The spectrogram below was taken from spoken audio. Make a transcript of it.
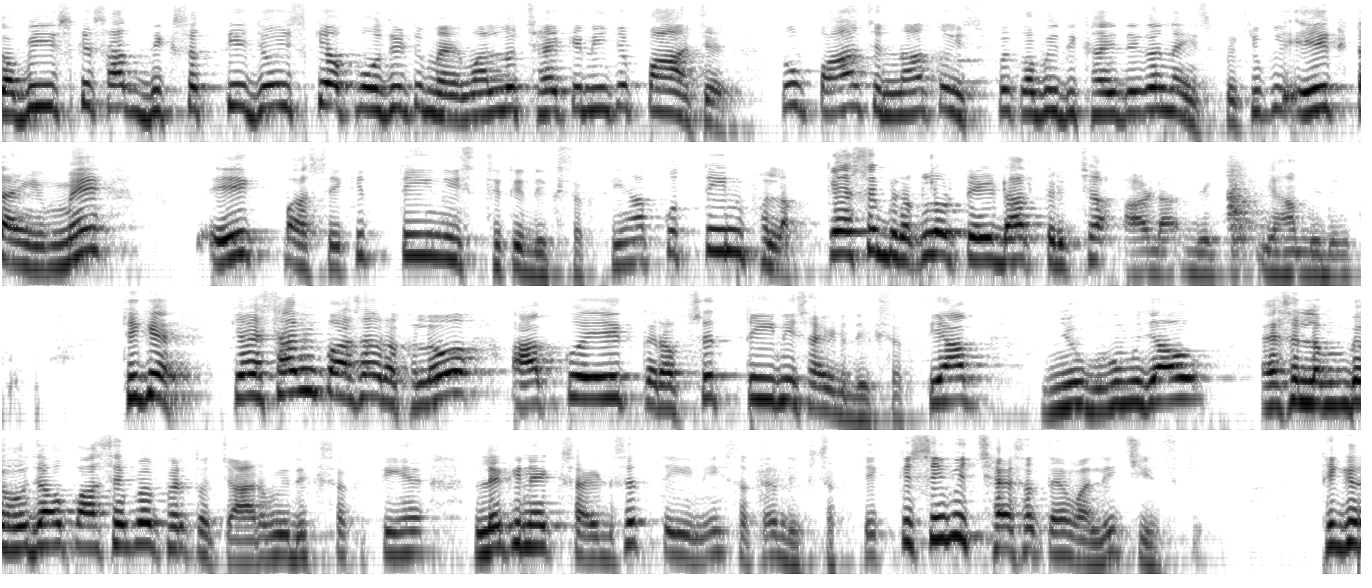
कभी इसके साथ दिख सकती है जो इसके अपोजिट में है। मान लो छह के नीचे पाँच है तो पाँच ना तो इस पर कभी दिखाई देगा, ना इस पर क्योंकि एक टाइम में एक पासे की तीन स्थिति दिख सकती है। आपको तीन फलक, कैसे भी रख लो, टेढ़ा, तिरछा, आड़ा, देखो, यहाँ भी देखो। ठीक है? कैसा भी पासा रख लो, आपको एक तरफ़ से तीन ही साइड दिख सकती है। आप न्यू घूम जाओ, ऐसे लंबे हो जाओ पासे पे, फिर तो चार भी दिख सकती हैं, लेकिन एक साइड से तीन ही सतह दिख सकती है, किसी भी छह सतह वाली चीज़ की। ठीक है?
